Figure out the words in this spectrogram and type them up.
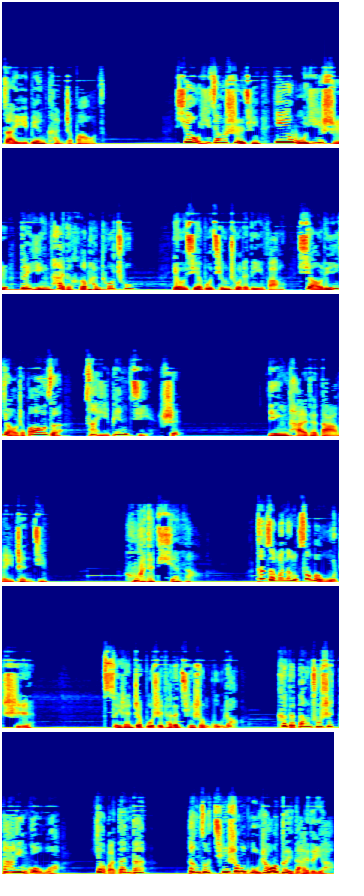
在一边啃着包子。秀姨将事情一五一十对尹太太和盘托出。有些不清楚的地方，小林咬着包子在一边解释。尹太太大为震惊：“我的天哪，他怎么能这么无耻？虽然这不是他的亲生骨肉，可他当初是答应过我，要把丹丹当做亲生骨肉对待的呀。”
